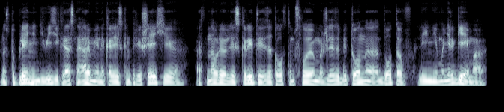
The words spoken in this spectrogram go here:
Наступление дивизии Красной Армии на Корейском перешейхе останавливали скрытые за толстым слоем железобетона дотов линии Маннергейма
